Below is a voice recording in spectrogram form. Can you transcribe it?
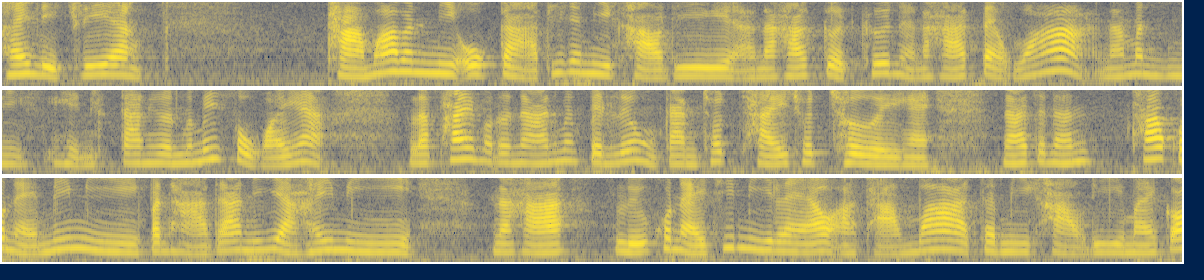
ให้หลีกเลี่ยง ถามว่ามันมีโอกาสที่จะมีข่าวดีนะคะเกิดขึ้นอะนะคะ แต่ว่านะมันมีเห็นการเงินมันไม่สวยอะและไพ่มรณะนี่มันเป็นเรื่องของการชดใช้ชดเชยไงนะฉะนั้นถ้าคนไหนไม่มีปัญหาด้านนี้อย่าให้มี นะคะ หรือคนไหนที่มีแล้วอถามว่าจะมีข่าวดีไหมก็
